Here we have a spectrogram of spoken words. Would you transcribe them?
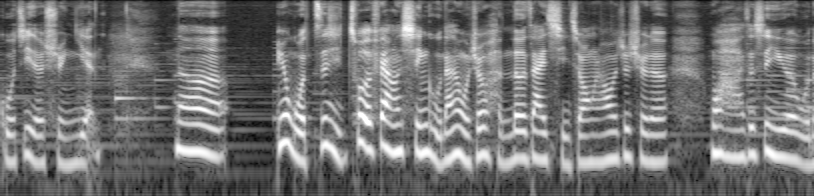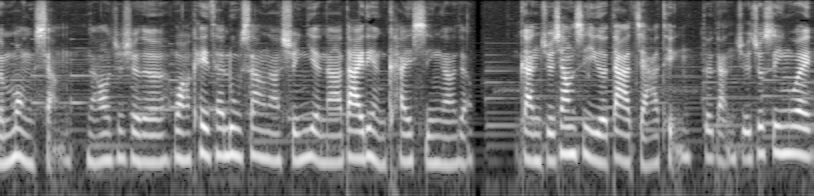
国际的巡演。那因为我自己做的非常辛苦，但是我就很乐在其中，然后就觉得哇，这是一个我的梦想，然后就觉得哇，可以在路上啊巡演啊，大家一定很开心啊，这样感觉像是一个大家庭的感觉，就是因为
